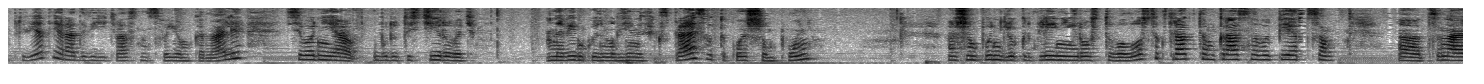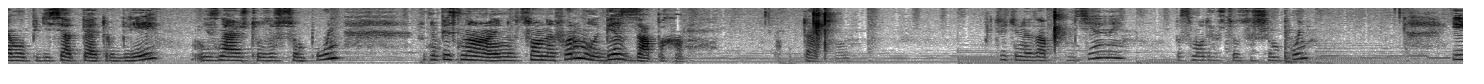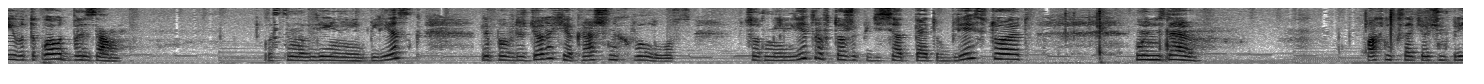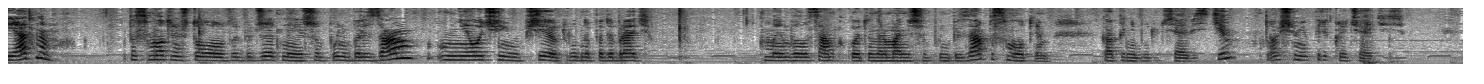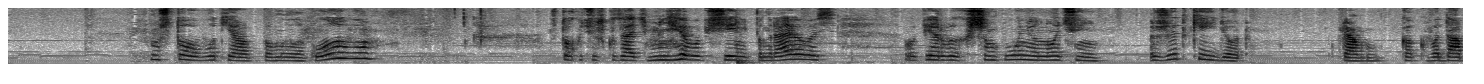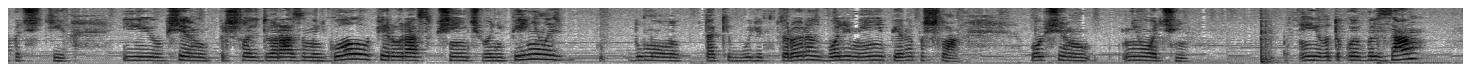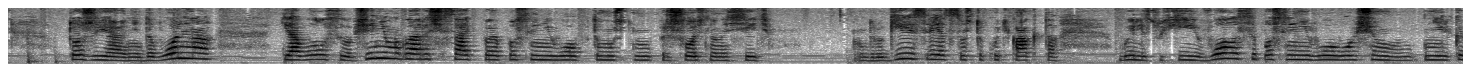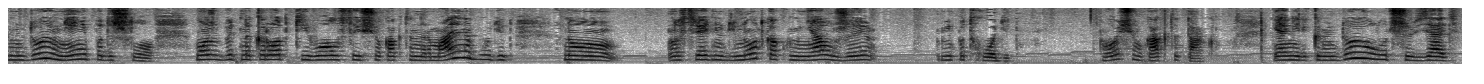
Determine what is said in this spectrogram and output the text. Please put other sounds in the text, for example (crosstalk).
привет! Я рада видеть вас на своем канале. Сегодня я буду тестировать новинку из магазина Fix Price. Вот такой шампунь. А, шампунь для укрепления и роста волос с экстрактом красного перца. А, цена ему 55 рублей. Не знаю, что за шампунь. Тут написано инновационная формула без запаха. Так, действительно запах не сильный. Посмотрим, что за шампунь. И вот такой вот бальзам. Восстановление блеск для поврежденных и окрашенных волос. 500 миллилитров, тоже 55 рублей стоит. Ой, не знаю. Пахнет, кстати, очень приятно. Посмотрим, что за бюджетный шампунь-бальзам. Мне очень вообще трудно подобрать к моим волосам какой-то нормальный шампунь-бальзам. Посмотрим, как они будут себя вести. В общем, не переключайтесь. Ну что, вот я помыла голову. Что хочу сказать, (laughs) мне вообще не понравилось. Во-первых, шампунь, он очень жидкий идет. Прям как вода почти. И вообще пришлось два раза мыть голову. Первый раз вообще ничего не пенилось. Думала, так и будет. Второй раз более-менее пена пошла. В общем, не очень. И вот такой бальзам тоже я недовольна. Я волосы вообще не могла расчесать после него, потому что пришлось наносить другие средства, чтобы хоть как-то были сухие волосы после него. В общем, не рекомендую, мне не подошло. Может быть, на короткие волосы еще как-то нормально будет, но на среднюю длину, вот как у меня, уже не подходит. В общем, как-то так. Я не рекомендую, лучше взять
